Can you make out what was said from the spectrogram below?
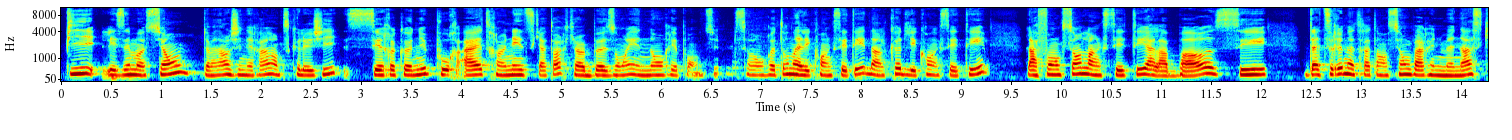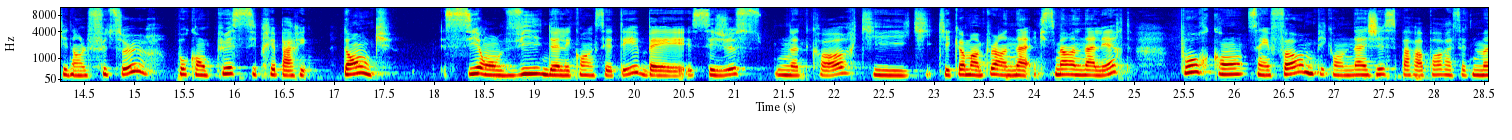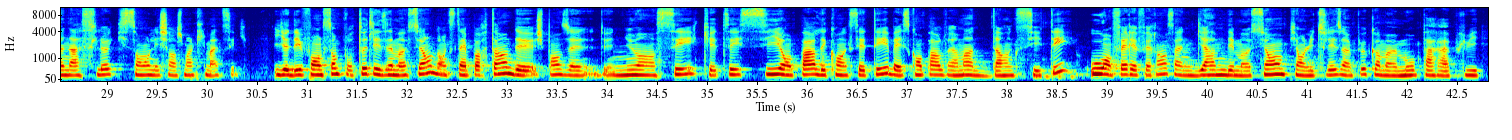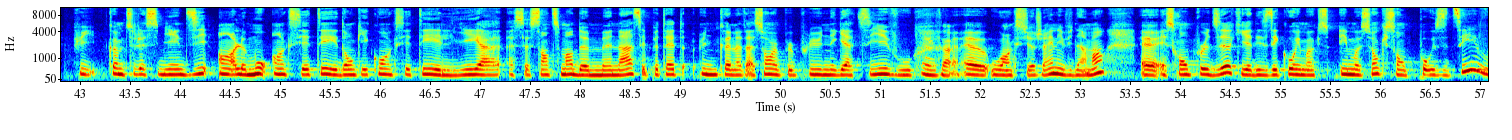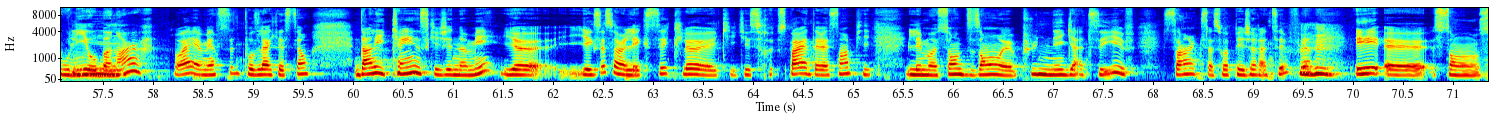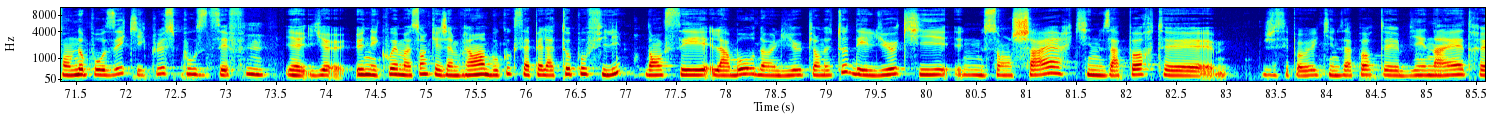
Puis les émotions, de manière générale en psychologie, c'est reconnu pour être un indicateur qui a un besoin non répondu. Si on retourne à l'éco-anxiété, dans le cas de l'éco-anxiété, la fonction de l'anxiété à la base, c'est d'attirer notre attention vers une menace qui est dans le futur pour qu'on puisse s'y préparer. Donc, si on vit de l'éco-anxiété, ben c'est juste notre corps qui, qui, qui, est comme un peu en qui se met en alerte pour qu'on s'informe puis qu'on agisse par rapport à cette menace-là qui sont les changements climatiques il y a des fonctions pour toutes les émotions, donc c'est important de, je pense, de, de nuancer que, tu sais, si on parle d'éco-anxiété, ben est-ce qu'on parle vraiment d'anxiété ou on fait référence à une gamme d'émotions puis on l'utilise un peu comme un mot parapluie? Puis, comme tu l'as si bien dit, en, le mot anxiété et donc éco-anxiété est lié à, à, ce sentiment de menace et peut-être une connotation un peu plus négative ou, euh, ou anxiogène, évidemment. Euh, est-ce qu'on peut dire qu'il y a des éco-émotions qui sont positives ou liées au bonheur? Ouais, merci de poser la question. Dans les 15 que j'ai nommés, il, y a, il existe un lexique là, qui, qui est super intéressant, puis l'émotion, disons, euh, plus négative, sans que ça soit péjoratif, là, mm-hmm. et euh, son, son opposé qui est plus positif. Mm. Il, y a, il, y a, une éco-émotion que j'aime vraiment beaucoup qui s'appelle la topophilie. Donc, c'est l'amour d'un lieu. Puis on a tous des lieux qui nous sont chers, qui nous apportent, euh, je sais pas, qui nous apportent bien-être,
